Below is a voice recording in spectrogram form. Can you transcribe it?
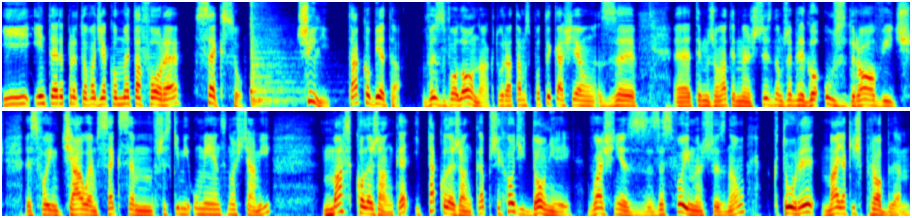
i interpretować jako metaforę seksu. Czyli ta kobieta wyzwolona, która tam spotyka się z e, tym żonatym mężczyzną, żeby go uzdrowić swoim ciałem, seksem, wszystkimi umiejętnościami, ma koleżankę i ta koleżanka przychodzi do niej właśnie z, ze swoim mężczyzną, który ma jakiś problem.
